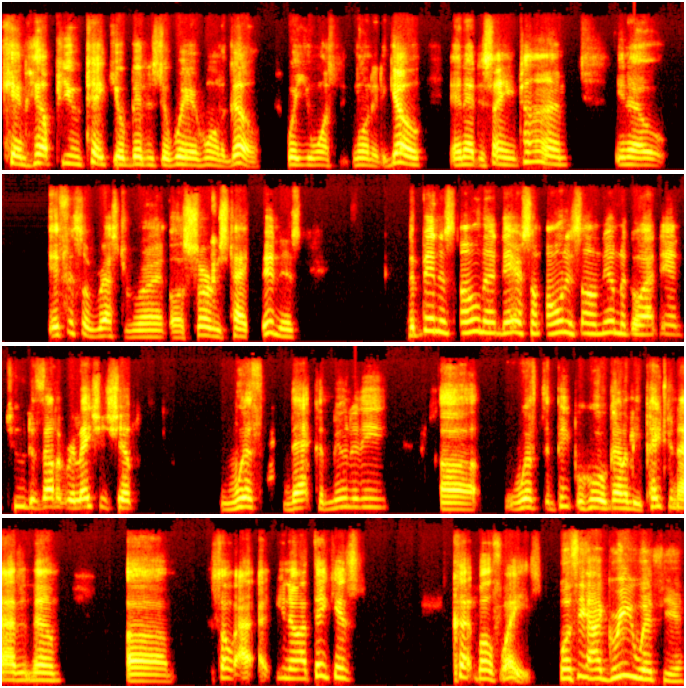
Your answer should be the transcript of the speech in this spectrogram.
can help you take your business to where it want to go, where you want, want it to go. And at the same time, you know, if it's a restaurant or service type business, the business owner, there's some onus on them to go out there and to develop relationships with that community, uh, with the people who are going to be patronizing them. Uh, so I, you know, I think it's cut both ways. Well, see, I agree with you,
